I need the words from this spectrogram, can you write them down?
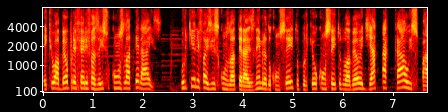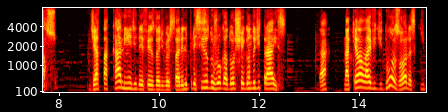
é que o Abel prefere fazer isso com os laterais. Por que ele faz isso com os laterais? Lembra do conceito? Porque o conceito do Abel é de atacar o espaço, de atacar a linha de defesa do adversário. Ele precisa do jogador chegando de trás. Tá? Naquela live de duas horas que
